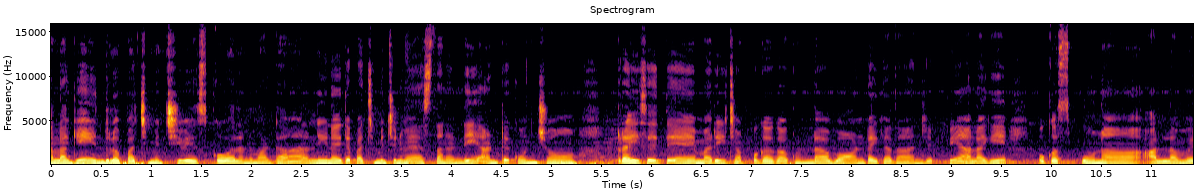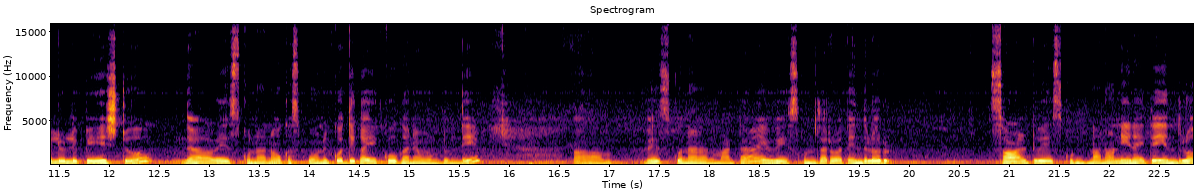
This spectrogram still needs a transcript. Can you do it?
అలాగే ఇందులో పచ్చిమిర్చి వేసుకోవాలన్నమాట. నేనైతే పచ్చిమిర్చిని వేస్తానండి. అంటే కొంచెం రైస్ అయితే మరీ చప్పగా కాకుండా బాగుంటాయి కదా అని చెప్పి అలాగే ఒక స్పూన్ అల్లం వెల్లుల్లి పేస్ట్ వేసుకున్నాను. ఒక స్పూన్ కొద్దిగా ఎక్కువగానే ఉంటుంది. వేసుకున్నాను అనమాట వేసుకున్న తర్వాత ఇందులో సాల్ట్ వేసుకుంటున్నాను. నేనైతే ఇందులో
